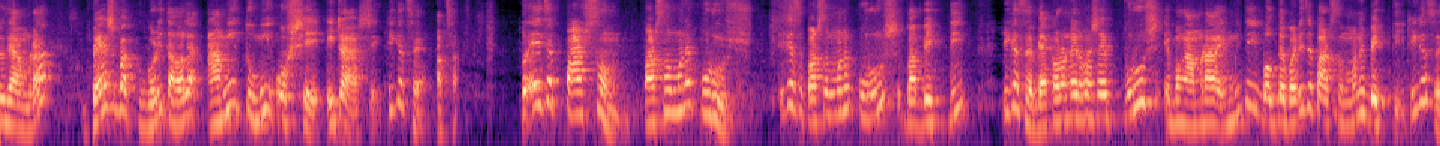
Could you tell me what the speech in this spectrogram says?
যদি আমরা ব্যাস বাক্য করি, তাহলে আমি, তুমি ও সে, এটা আসে, ঠিক আছে? আচ্ছা। তো এই যে পার্সন পার্সন মানে পুরুষ ঠিক আছে পার্সন মানে পুরুষ বা ব্যক্তি, ঠিক আছে? ব্যাকরণের ভাষায় পুরুষ এবং আমরা এমনিতেই বলতে পারি যে পার্সন মানে ব্যক্তি, ঠিক আছে?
